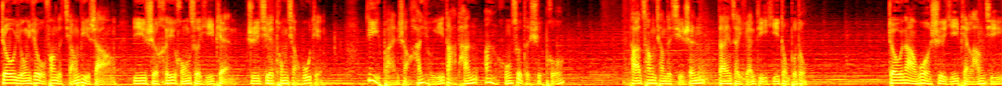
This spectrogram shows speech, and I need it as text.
周勇右方的墙壁上已是黑红色一片，直接通向屋顶，地板上还有一大滩暗红色的血泊。他苍强的起身，待在原地一动不动。周娜卧室一片狼藉，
